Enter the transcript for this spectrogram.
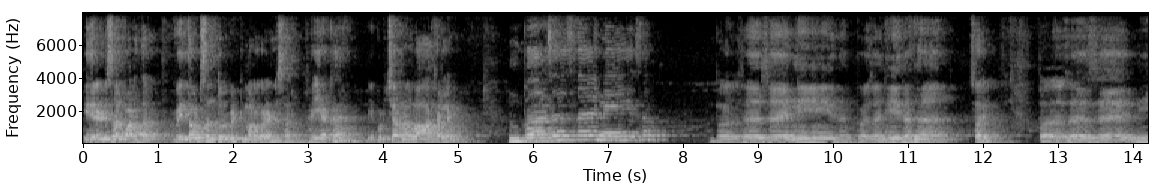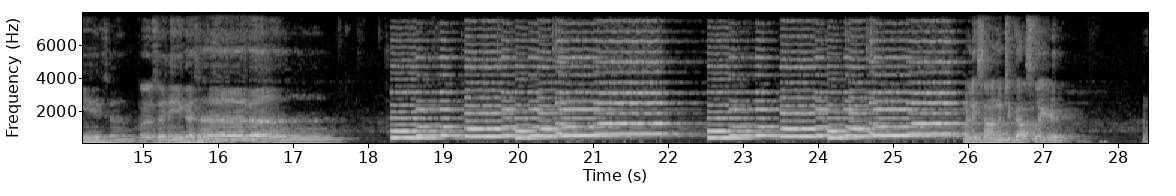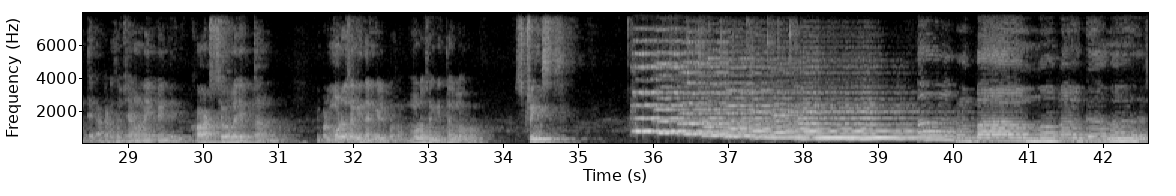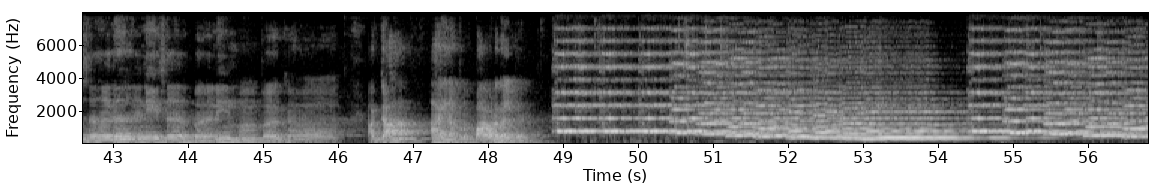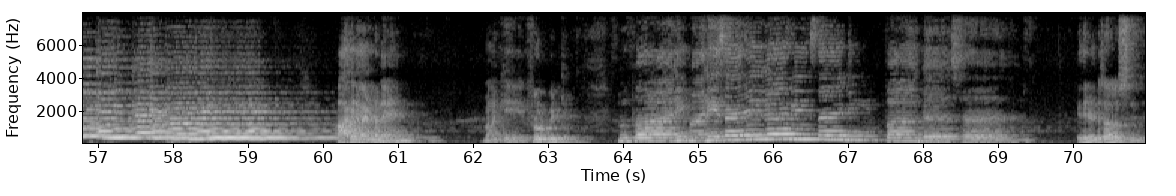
ఇది రెండు సార్లు పాడతారు. వితౌట్ సంతూర్ బిట్ మరొక రెండు సార్లు. అయ్యాక ఇప్పుడు చరణంలో ఆఖరి లైన్. ప స స ని స సారీ మళ్ళీ సా నుంచి గా స్లైడ్. అంతే అక్కడతో చరణం అయిపోయింది. కార్డ్స్ చివరిలో చెప్తాను? ఇప్పుడు మూడో సంగీతానికి వెళ్ళిపోతాం మూడో సంగీతంలో స్ట్రింగ్స్. గ మ స గ ని స ప ని మ ప గ ఆ గా ఆగినప్పుడు పా కూడా కలిపారు ఆగిన వెంటనే మనకి ఫ్లూట్ బిట్ పని పని సరి గరి సరి ప గ స ఇది రెండు సార్లు వస్తుంది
